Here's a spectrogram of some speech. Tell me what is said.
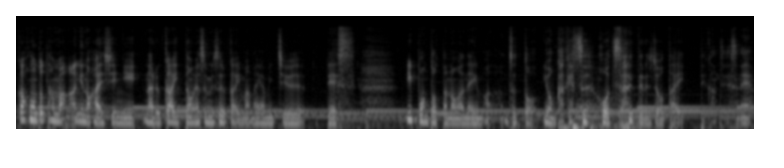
が本当たまにの配信になるか一旦お休みするか今悩み中です。1本撮ったのがね今ずっと4ヶ月放置されてる状態って感じですね。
